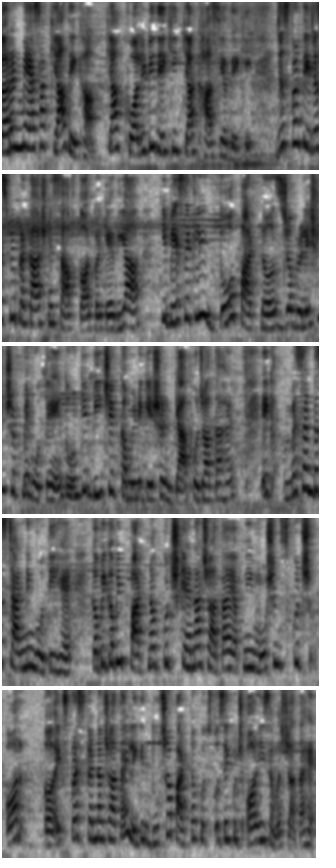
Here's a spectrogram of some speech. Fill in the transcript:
करण में ऐसा क्या देखा? क्या क्वालिटी देखी? क्या खासियत देखी? जिस पर तेजस्वी प्रकाश ने साफ़ तौर पर कह दिया कि बेसिकली दो पार्टनर्स जब रिलेशनशिप में होते हैं तो उनके बीच एक कम्युनिकेशन गैप हो जाता है। एक मिसअंडरस्टैंडिंग होती है। कभी कभी पार्टनर कुछ कहना चाहता है, अपनी इमोशंस कुछ और एक्सप्रेस करना चाहता है, लेकिन दूसरा पार्टनर कुछ, उसे कुछ और ही समझ जाता है।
